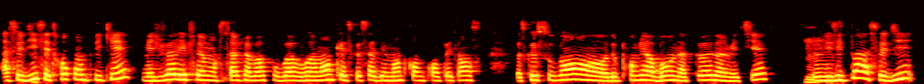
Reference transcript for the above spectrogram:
à se dire: «C'est trop compliqué, mais je vais aller faire mon stage là-bas pour voir vraiment qu'est-ce que ça demande comme compétence». Parce que souvent, de premier abord, on a peur d'un métier on mmh, n'hésite pas à se dire: «De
